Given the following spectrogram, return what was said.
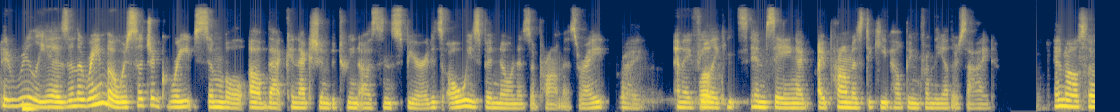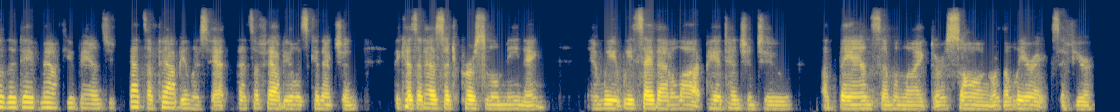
It really is. And the rainbow was such a great symbol of that connection between us and spirit. It's always been known as a promise, right? Right. And I feel well, like it's him saying, I, I promise to keep helping from the other side. And also the Dave Matthew bands. That's a fabulous hit. That's a fabulous connection because it has such personal meaning. And we, we say that a lot. Pay attention to a band someone liked or a song or the lyrics if you're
